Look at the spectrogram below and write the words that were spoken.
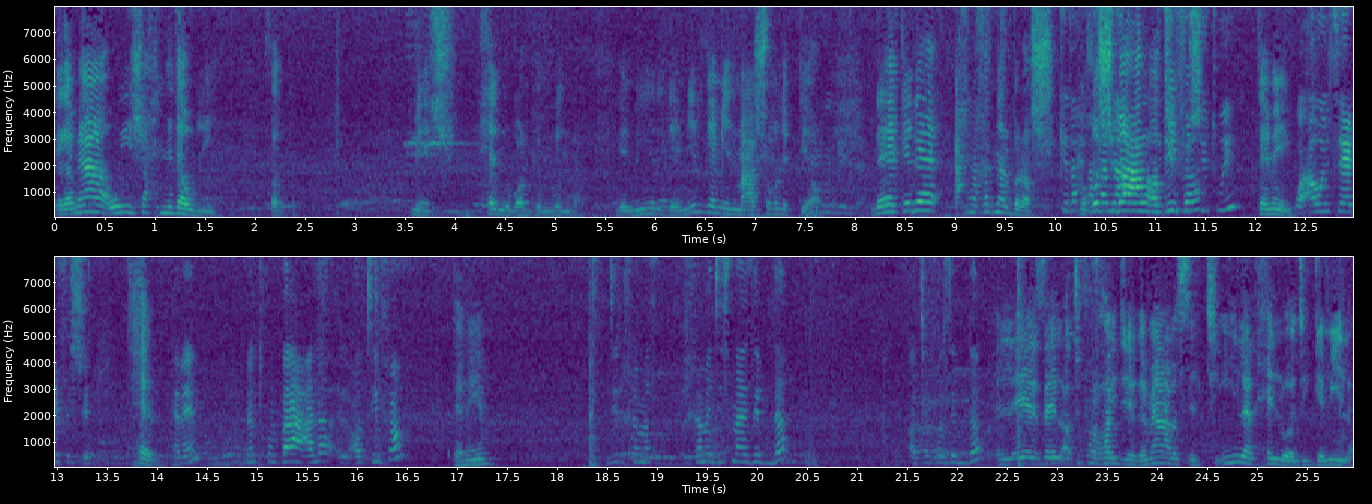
يا جماعة وشحن دولي. اتفضل. ماشي. حلو برضو اللون ده. جميل جميل جميل مع الشغل بتاعه. ده كده إحنا خدنا البرش كده إحنا نخش بقى على القطيفة. الشتوي. تمام. وأول سعر في الشتوي. حلو. تمام. ندخل بقى على القطيفة. تمام. دي الخامه الخامة دي اسمها زبدة. قطيفه زبدة؟ اللي هي زي القطيفة الهايدي يا جماعة بس التقيلة الحلوة دي الجميلة.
